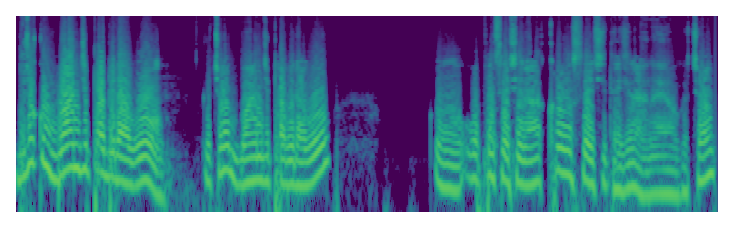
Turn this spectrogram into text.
무조건 무한 집합이라고 그렇죠? 무한 집합이라고 어, 오픈셋이나 클로스셋이 되진 않아요. 그렇죠?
